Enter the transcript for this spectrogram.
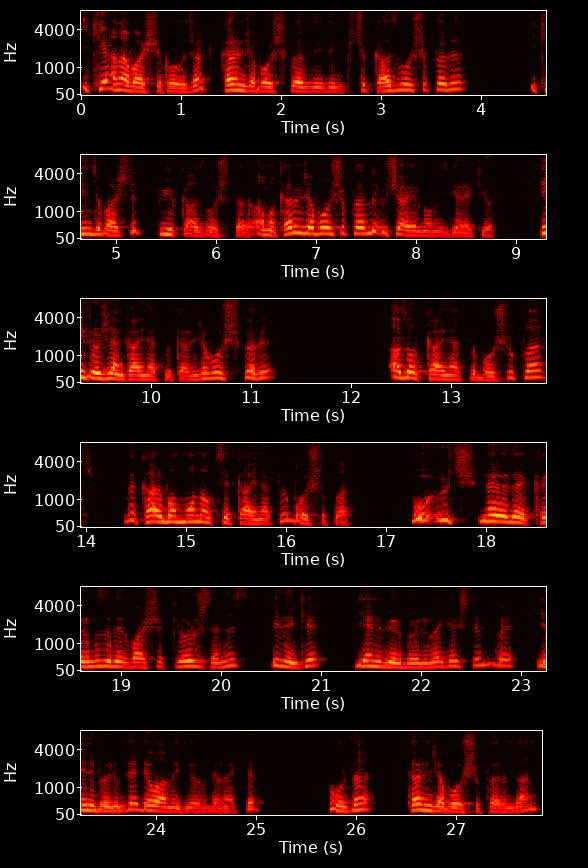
iki ana başlık olacak. Karınca boşlukları dediğim küçük gaz boşlukları, ikinci başlık büyük gaz boşlukları. Ama karınca boşluklarını üçe ayırmamız gerekiyor. Hidrojen kaynaklı karınca boşlukları, azot kaynaklı boşluklar ve karbon monoksit kaynaklı boşluklar. Bu üç nerede kırmızı bir başlık görürseniz bilin ki yeni bir bölüme geçtim ve yeni bölümde devam ediyorum demektir. Burada karınca boşluklarından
